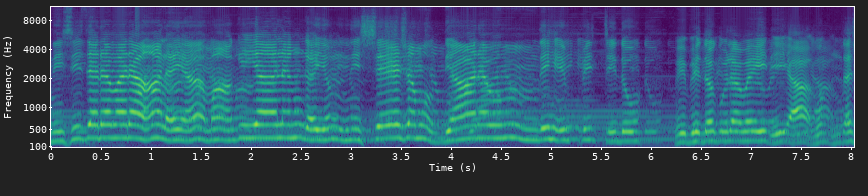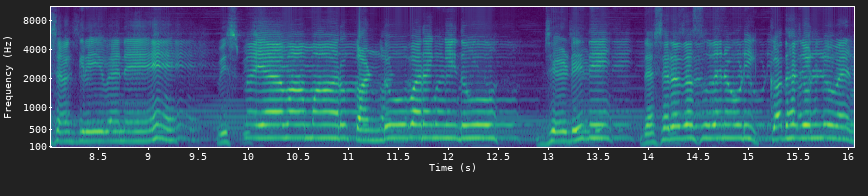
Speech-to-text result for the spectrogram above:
നിശിചരവരാലയമാകിയാലങ്കയും നിശേഷമുദ്യാനവും ദഹിപ്പിച്ചിതു. വിവിധ കുലവൈരിയാകും ദശഗ്രീവനെ. വിസ്മയമാമാറു കണ്ടു പറഞ്ഞിതു ജഡിതി ദശരഥസുതനോട് ഇക്കഥ ചൊല്ലുവൻ.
